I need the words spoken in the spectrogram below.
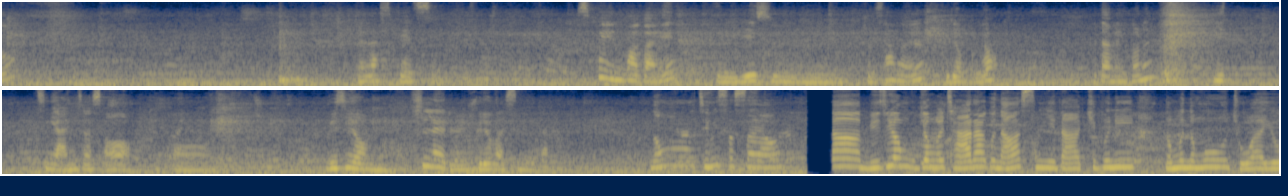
그리고 벨라스케스 스페인 화가의 그 예수님 그 상을 그렸고요. 그 다음에 이거는 2층에 앉아서 어, 뮤지엄 실내를 그려봤습니다. 너무 재밌었어요. 아, 뮤지엄 구경을 잘하고 나왔습니다. 기분이 너무너무 좋아요.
